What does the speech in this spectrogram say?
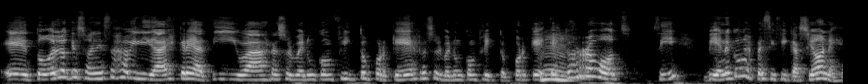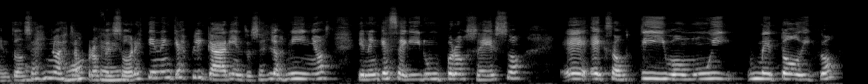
eh, todo lo que son esas habilidades creativas, resolver un conflicto. ¿Por qué es resolver un conflicto? Porque mm. estos robots ¿sí? Viene con especificaciones, entonces nuestros profesores tienen que explicar y entonces los niños tienen que seguir un proceso eh, exhaustivo, muy metódico.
